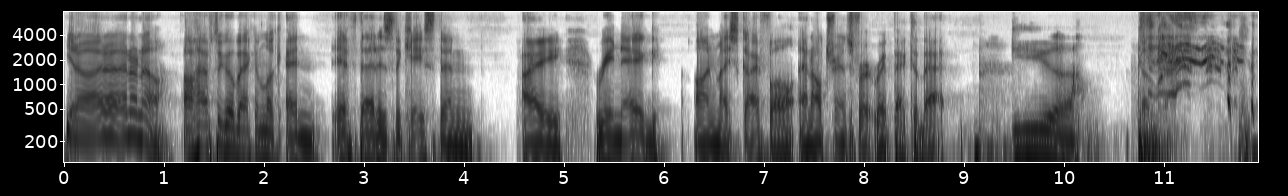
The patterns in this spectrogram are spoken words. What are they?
you know, I, don't- I don't know. I'll have to go back and look. And if that is the case, then I renege on my Skyfall, and I'll transfer it right back to that. Yeah.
